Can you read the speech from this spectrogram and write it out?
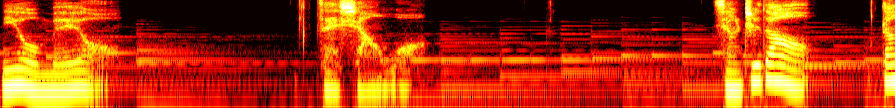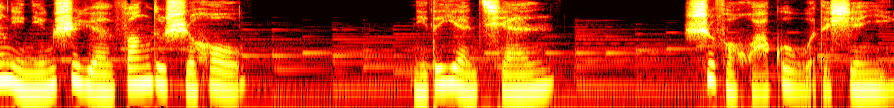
你有没有在想我，想知道当你凝视远方的时候，你的眼前是否划过我的身影。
